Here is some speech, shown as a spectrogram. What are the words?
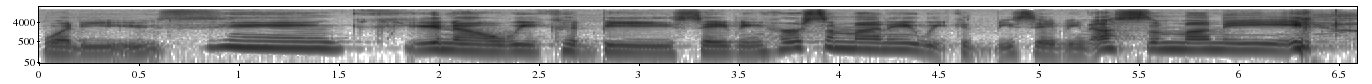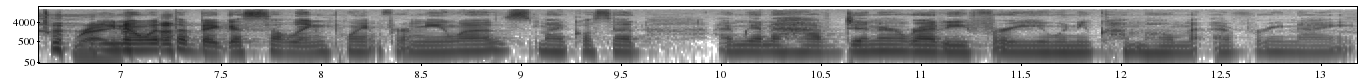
what do you think? You know, we could be saving her some money, we could be saving us some money. Right. You know what the biggest selling point for me was? Michael said, "I'm gonna have dinner ready for you when you come home every night."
